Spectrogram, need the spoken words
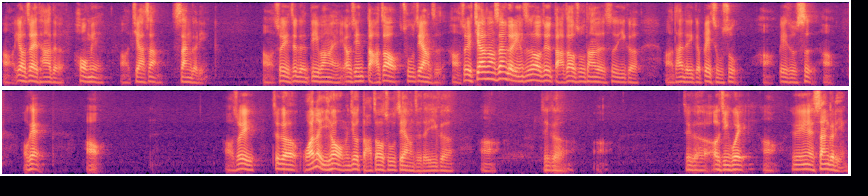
啊，要在它的后面啊加上三个零。啊，所以这个地方呢，要先打造出这样子啊，所以加上三个零之后，就打造出它的是一个啊，它的一个倍除数啊，倍除四啊，OK，好，好，所以这个完了以后，我们就打造出这样子的一个啊，这个啊这个二进位啊，因为三个零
